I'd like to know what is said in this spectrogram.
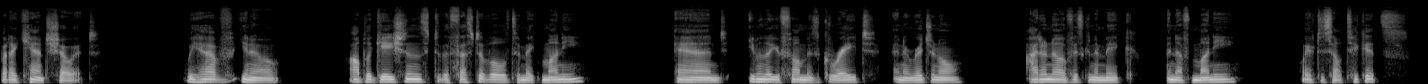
but I can't show it. We have, you know, obligations to the festival to make money. And even though your film is great and original, I don't know if it's going to make enough money. We have to sell tickets.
